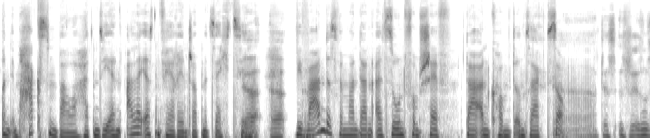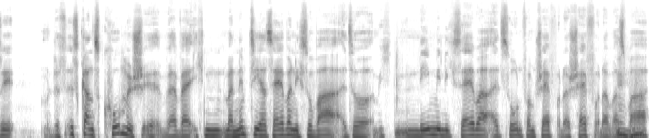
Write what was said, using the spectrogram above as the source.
Und im Haxenbauer hatten Sie Ihren allerersten Ferienjob mit 16. Ja, ja, Wie war denn das, wenn man dann als Sohn vom Chef da ankommt und sagt, so? Ja, das ist, wissen Sie, das ist ganz komisch, äh, weil ich, man nimmt sich ja selber nicht so wahr. Also ich nehme mich nicht selber als Sohn vom Chef oder Chef oder was mhm. war.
